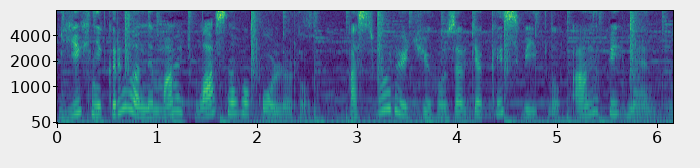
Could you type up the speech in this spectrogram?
Їхні крила не мають власного кольору, а створюють його завдяки світлу, а не пігменту.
